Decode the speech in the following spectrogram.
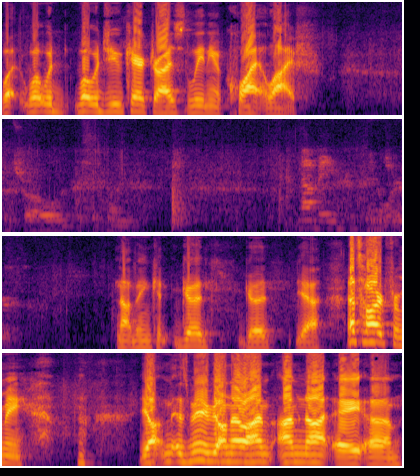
What what would what would you characterize leading a quiet life? Control, discipline, Not being in order. Not being con- good, good. Yeah, that's hard for me. y'all, as many of y'all know, I'm I'm not a um,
